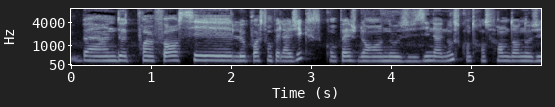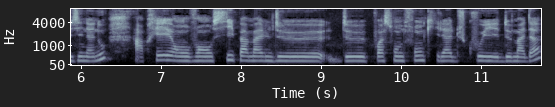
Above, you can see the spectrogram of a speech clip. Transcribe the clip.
Ben, d'autres points forts, c'est le poisson pélagique, ce qu'on pêche dans nos usines à nous, ce qu'on transforme dans nos usines à nous. Après, on vend aussi pas mal de, de poissons de fond qu'il a du coup et de mada.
